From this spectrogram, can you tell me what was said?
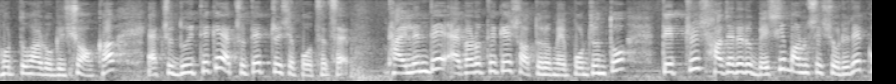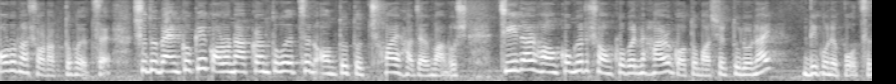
ভর্তি হওয়া রোগীর সংখ্যা একশো দুই থেকে একশো তেত্রিশে পৌঁছেছে। থাইল্যান্ডে এগারো থেকে সতেরো মে পর্যন্ত তেত্রিশ হাজারেরও বেশি মানুষের শরীরে করোনা শনাক্ত হয়েছে। শুধু ব্যাংককে করোনা আক্রান্ত হয়েছেন অন্তত ছয় হাজার মানুষ। চীন আর হংকংয়ের সংক্রমণের হার গত মাসের তুলনায় দ্বিগুণে পৌঁছেছে।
